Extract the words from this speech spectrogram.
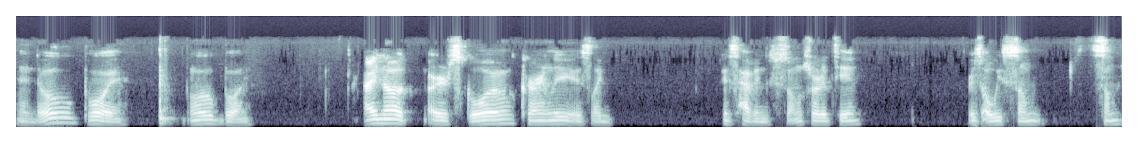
And oh boy, oh boy. I know our school currently is like is having some sort of tea. There's always some some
